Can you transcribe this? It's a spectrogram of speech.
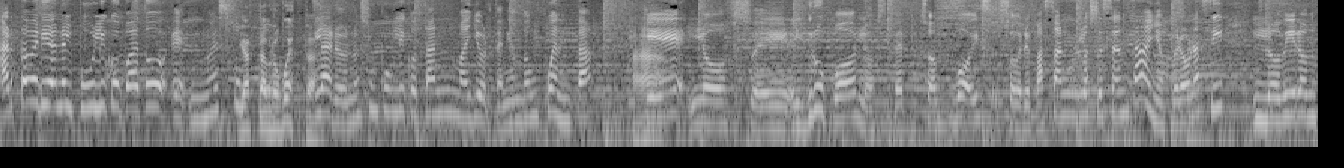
harta variedad en el público, Pato. Eh, no es un y harta propuesta. Claro, no es un público tan mayor, teniendo en cuenta ah. que los eh, el grupo, los Pet Shop Boys, sobrepasan los 60 años, pero aún así lo dieron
